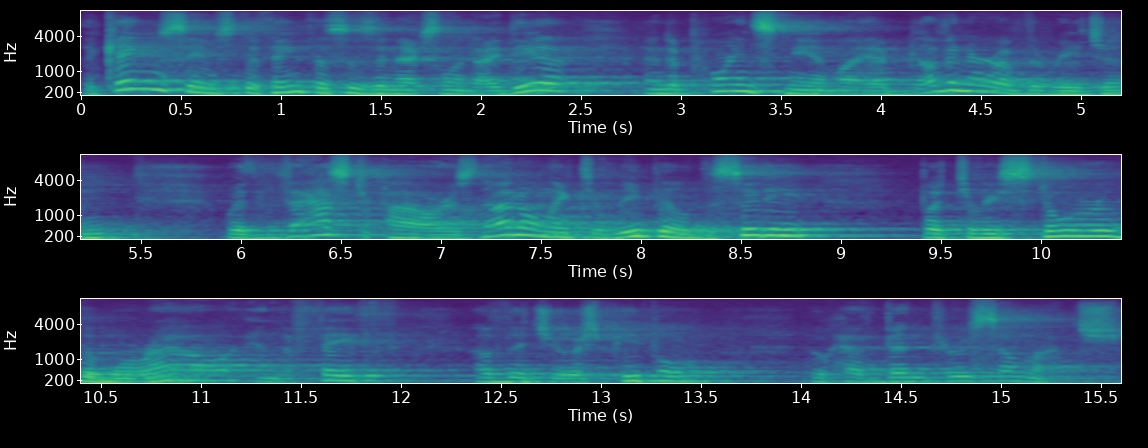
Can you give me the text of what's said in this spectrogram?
The king seems to think this is an excellent idea and appoints Nehemiah governor of the region with vast powers not only to rebuild the city, but to restore the morale and the faith of the Jewish people who have been through so much.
